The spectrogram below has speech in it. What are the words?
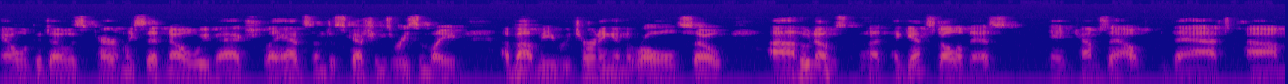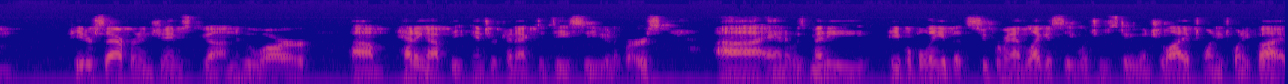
Gal Gadot has apparently said no. We've actually had some discussions recently about me returning in the role. So uh, who knows? But against all of this, it comes out that um, Peter Safran and James Gunn, who are um, heading up the interconnected DC universe, uh, and it was many people believe that Superman Legacy, which was due in July of 2025,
